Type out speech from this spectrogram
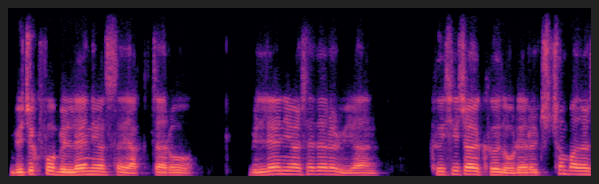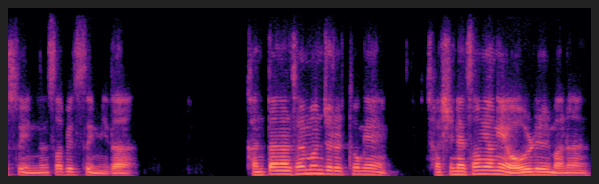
뮤직 포 밀레니얼스의 약자로 밀레니얼 세대를 위한 그 시절 그 노래를 추천받을 수 있는 서비스입니다. 간단한 설문지를 통해 자신의 성향에 어울릴 만한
